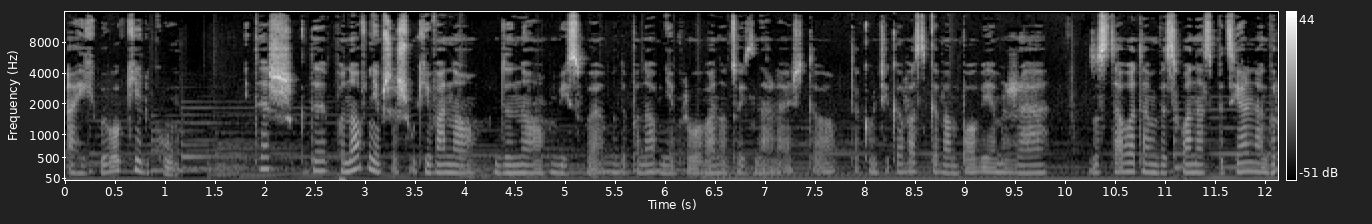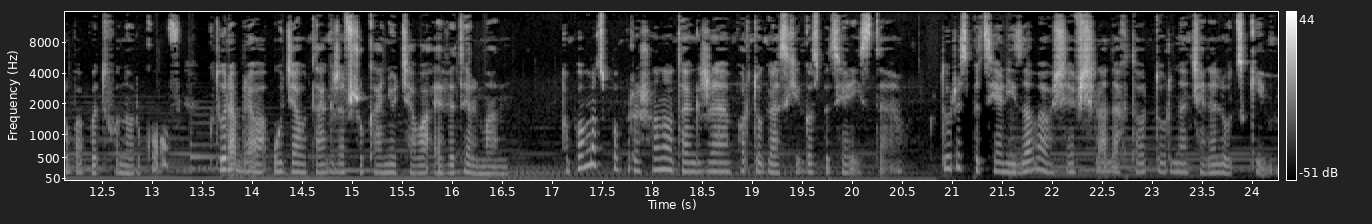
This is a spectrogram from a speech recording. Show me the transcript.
a ich było kilku. Też, gdy ponownie przeszukiwano dno Wisły, gdy ponownie próbowano coś znaleźć, to taką ciekawostkę Wam powiem, że została tam wysłana specjalna grupa płetwonurków, która brała udział także w szukaniu ciała Ewy Tillman. O pomoc poproszono także portugalskiego specjalistę, który specjalizował się w śladach tortur na ciele ludzkim.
